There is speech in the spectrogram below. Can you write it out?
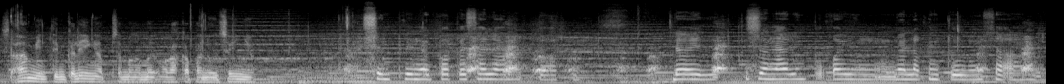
sa amin, Team Kalingap, sa mga ma- makakapanood sa inyo? Siyempre nagpapasalamat po ako. Dahil isa na rin po kayong malaking tulong sa amin.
